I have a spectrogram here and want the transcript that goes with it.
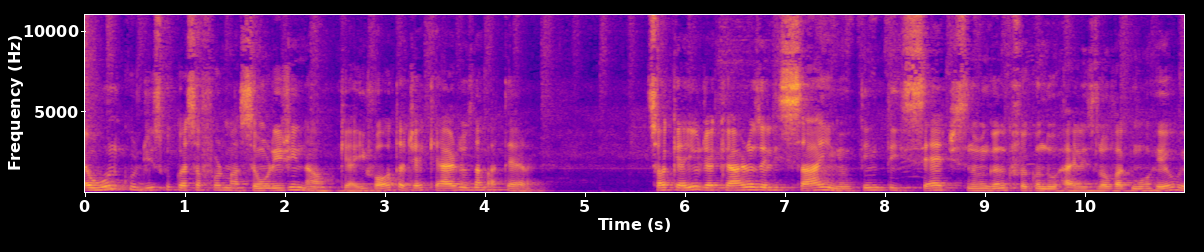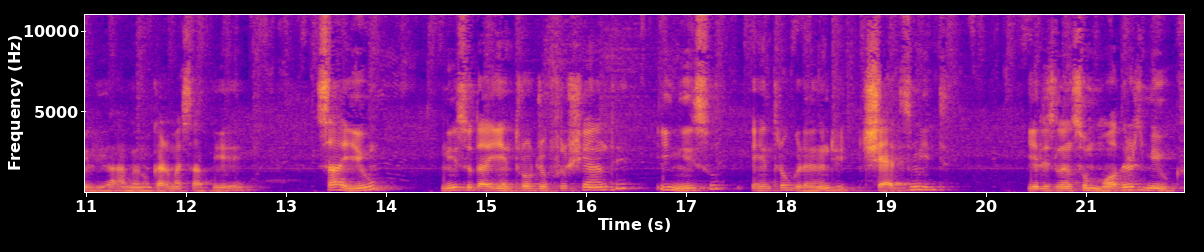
É o único disco com essa formação original, que aí volta Jack Irons na batera. Só que aí o Jack Irons ele sai em 87, se não me engano, que foi quando o Riley Slovak morreu. Ele, ah, meu, não quero mais saber. Saiu. Nisso daí entrou o Joe Frusciante e nisso entra o grande Chad Smith. E eles lançam Mother's Milk,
